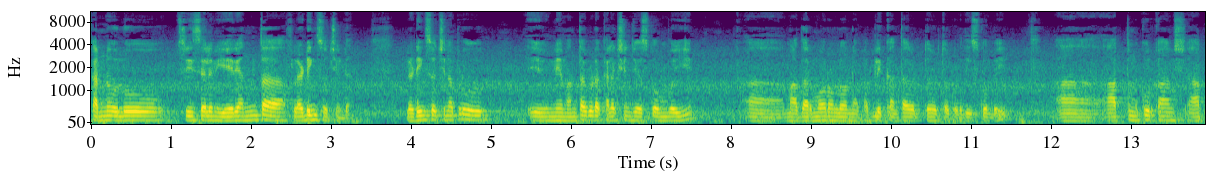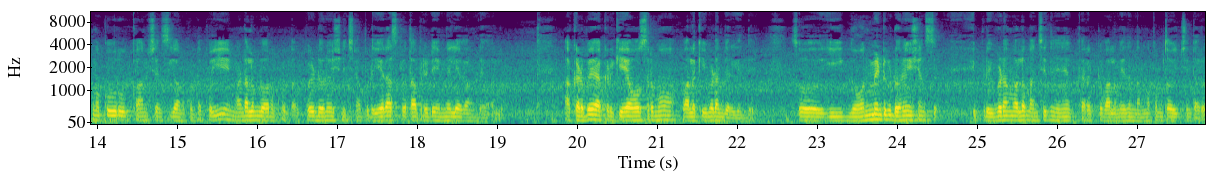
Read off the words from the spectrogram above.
కర్నూలు శ్రీశైలం ఏరియా అంతా ఫ్లడ్డింగ్స్ వచ్చిండ. ఫ్లడ్డింగ్స్ వచ్చినప్పుడు మేమంతా కూడా కలెక్షన్ చేసుకొని పోయి మా ధర్మవరంలో ఉన్న పబ్లిక్ అంతా తోడుతో కూడా తీసుకొని పోయి ఆత్మకూరు కాన్స్ ఆత్మకూరు కాన్స్టిట్యున్సీలో అనుకుంటా పోయి మండలంలో అనుకుంటా పోయి డొనేషన్ ఇచ్చినప్పుడు ఏ రాస్ ప్రతాప్ రెడ్డి ఎమ్మెల్యేగా ఉండేవాళ్ళు. అక్కడ పోయి అక్కడికి ఏ అవసరమో వాళ్ళకి ఇవ్వడం జరిగింది. సో ఈ గవర్నమెంట్కి డొనేషన్స్ ఇప్పుడు ఇవ్వడం వల్ల మంచిది నేను కరెక్ట్ వాళ్ళ మీద నమ్మకంతో ఇచ్చింటారు.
